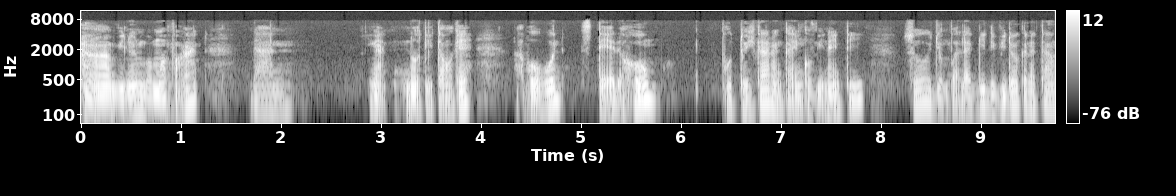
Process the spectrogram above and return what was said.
uh, video bermanfaat dan ingat no TikTok okay. Apa pun stay at home putuskan rangkaian COVID-19. So, jumpa lagi di video akan datang.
